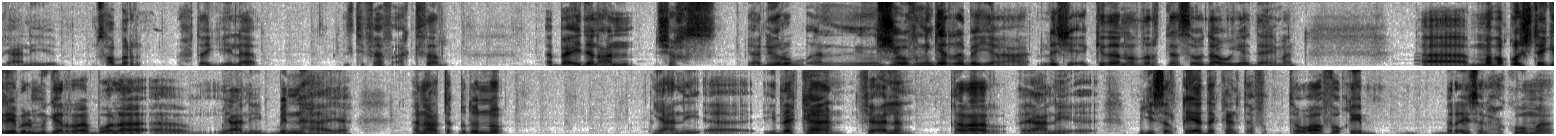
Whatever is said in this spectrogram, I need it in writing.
يعني صبر يحتاج إلى التفاف أكثر بعيدا عن شخص. يعني رب نشوف نقرب يا جماعة. ليش كذا نظرتنا سوداوية دائما آه ما بقولش تقريب المقرب ولا آه يعني بالنهاية. أنا أعتقد إنه يعني آه إذا كان فعلا قرار يعني آه، مجلس القيادة كان توافقي برئيس الحكومة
